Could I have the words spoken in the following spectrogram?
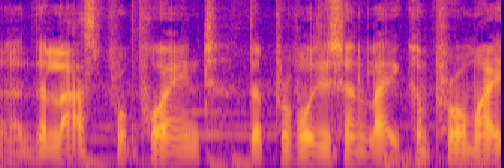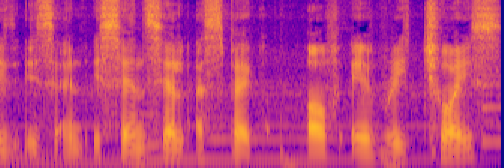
uh, the last point the proposition like compromise is an essential aspect of every choice.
